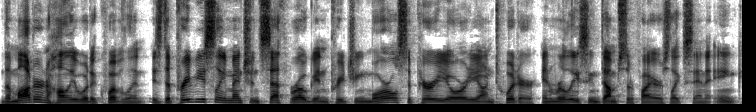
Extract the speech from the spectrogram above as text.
The modern Hollywood equivalent is the previously mentioned Seth Rogen preaching moral superiority on Twitter and releasing dumpster fires like Santa Inc.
